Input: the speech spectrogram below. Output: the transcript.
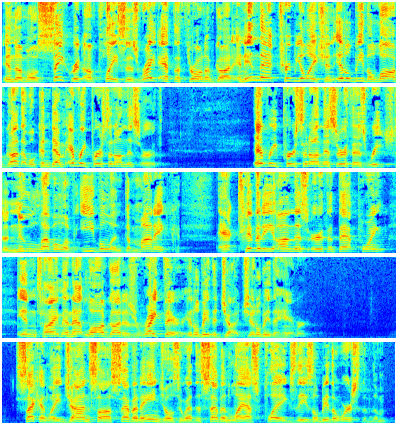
in the most sacred of places, right at the throne of God. And in that tribulation, it'll be the law of God that will condemn every person on this earth. Every person on this earth has reached a new level of evil and demonic activity on this earth at that point in time, and that law of God is right there. It'll be the judge, it'll be the hammer. Secondly, John saw seven angels who had the seven last plagues. These will be the worst of them.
